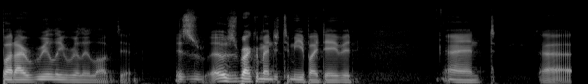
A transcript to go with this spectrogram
but I really, really loved it. This it was recommended to me by David, and uh,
